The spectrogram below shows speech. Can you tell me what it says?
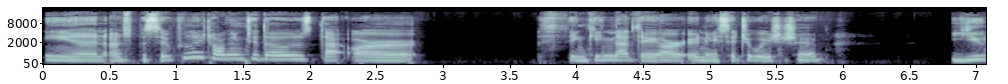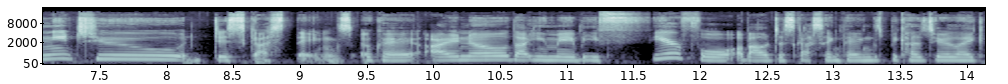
And I'm specifically talking to those that are thinking that they are in a situationship you need to discuss things. Okay. I know that you may be fearful about discussing things because you're like,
